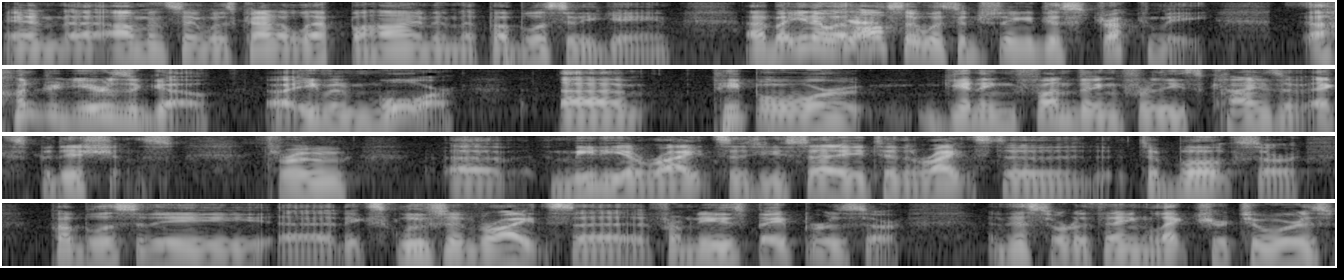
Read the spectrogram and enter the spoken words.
and uh, Amundsen was kind of left behind in the publicity game. Uh, but you know, it yeah. also was interesting. It just struck me a hundred years ago, uh, even more, um, people were getting funding for these kinds of expeditions through uh, media rights, as you say, to the rights to to books or publicity, uh, exclusive rights uh, from newspapers or this sort of thing, lecture tours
